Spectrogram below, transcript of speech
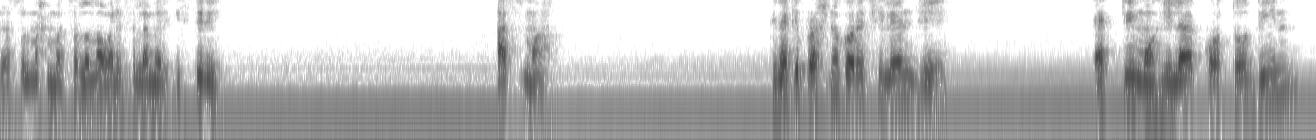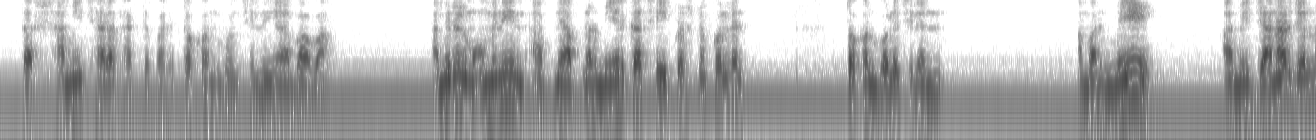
রসুল মোহাম্মদ সাল্লামের স্ত্রী আসমা, তিনাকে প্রশ্ন করেছিলেন যে, একটি মহিলা কতদিন তার স্বামী ছাড়া থাকতে পারে? তখন বলছিলেন, ইয়া বাবা, আমিরুল মমিনিন, আপনি আপনার মেয়ের কাছে এই প্রশ্ন করলেন? তখন বলেছিলেন, আমার মেয়ে আমি জানার জন্য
